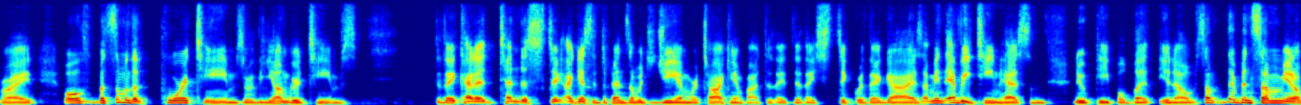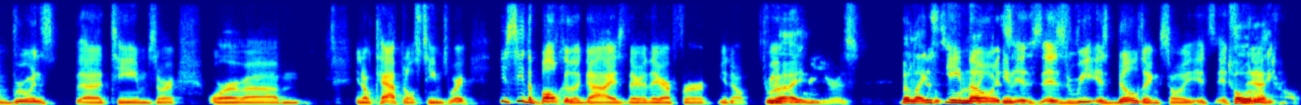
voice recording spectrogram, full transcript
Right. Well, but some of the poor teams or the younger teams, do they kind of tend to stick? I guess it depends on which GM we're talking about. Do they do they stick with their guys? I mean, every team has some new people, but you know, some there've been some you know Bruins uh, teams or or um, you know Capitals teams where you see the bulk of the guys they're there for you know three Right. four years. but like this team though like, is, you know- is is re, is building, so it's it's Totally. natural.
